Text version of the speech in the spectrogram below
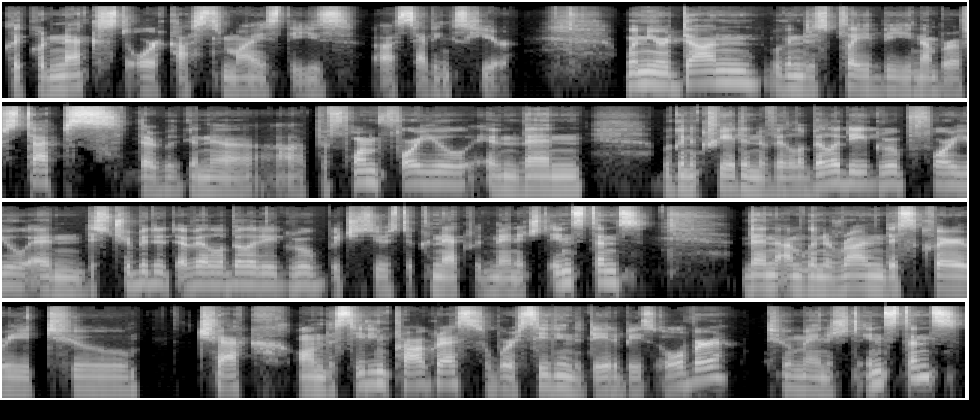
click on next or customize these uh, settings here. When you're done, we're going to display the number of steps that we're going to uh, perform for you. And then we're going to create an availability group for you and distributed availability group, which is used to connect with managed instance. Then I'm going to run this query to check on the seeding progress. So we're seeding the database over to managed instance.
